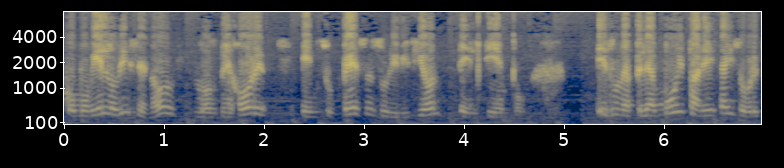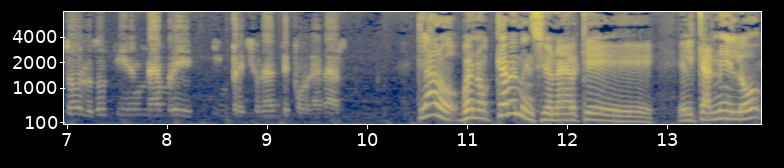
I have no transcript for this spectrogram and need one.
como bien lo dice, ¿no? Los mejores en su peso, en su división del tiempo. Es una pelea muy pareja y sobre todo los dos tienen un hambre impresionante por ganar. Claro, bueno, cabe mencionar que el Canelo,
